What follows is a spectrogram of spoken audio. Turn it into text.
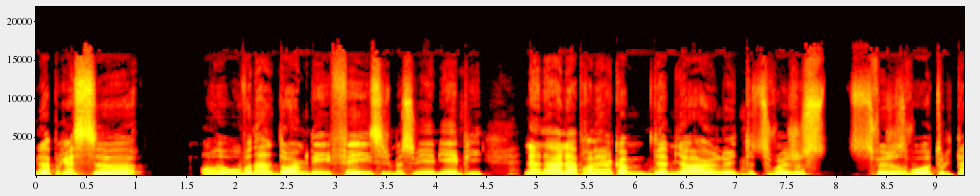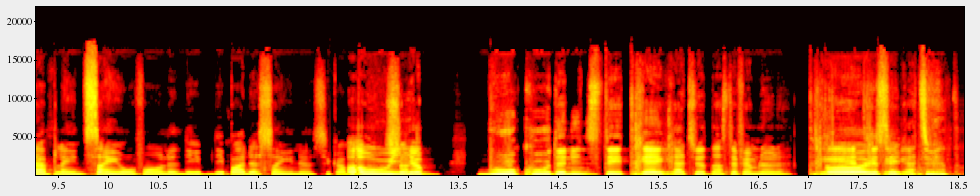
Puis après ça, on, on va dans le dorm des filles, si je me souviens bien. Puis la, la, la première comme demi-heure, tu, tu vois juste. Tu fais juste voir tout le temps plein de seins au fond, là, des, des paires de seins. C'est comme. Ah oui, ça. il y a beaucoup de nudité très gratuite dans ce film-là. là. Très, Ah très, c'est- très gratuite.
